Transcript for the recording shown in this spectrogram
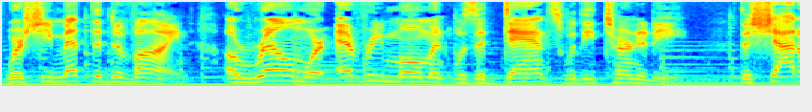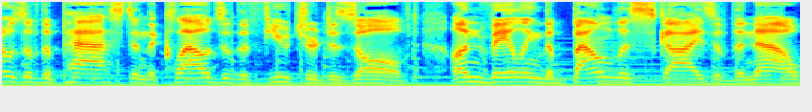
where she met the divine, a realm where every moment was a dance with eternity. The shadows of the past and the clouds of the future dissolved, unveiling the boundless skies of the now,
